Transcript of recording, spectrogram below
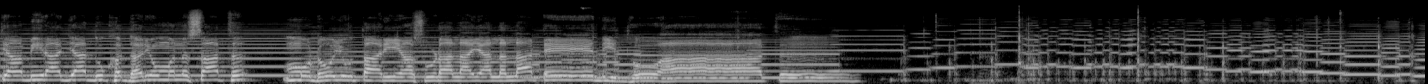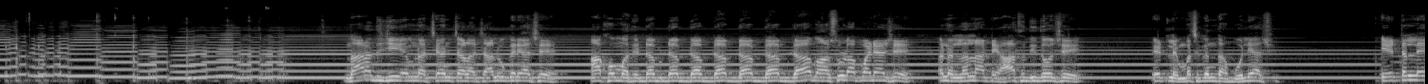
ત્યાં બિરાજ્યા, દુઃખ ધર્યું મન સાથ. મોઢો ઉતારી આંસુડા લાયા, લલાટે દીધો હાથ. નારદજી એમના ચેનચાળા ચાલુ કર્યા છે. આંખોમાંથી ડબ ડબ ડબ ડબ ડબ ડબ ડબ, આંસુડા પડ્યા છે. અને લલાટે હાથ દીધો છે એટલે મચગંધા બોલ્યા છે, એટલે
